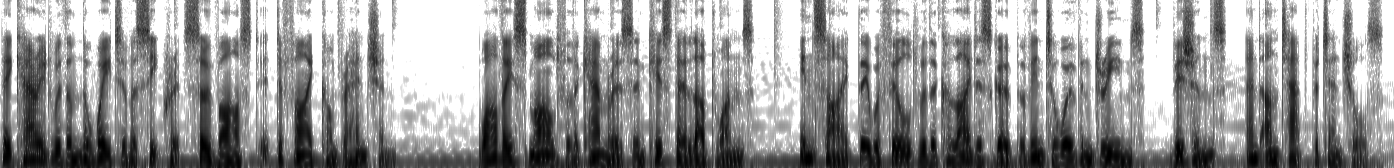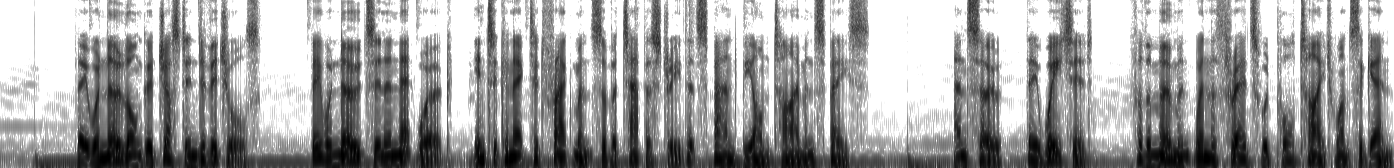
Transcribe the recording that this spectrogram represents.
they carried with them the weight of a secret so vast it defied comprehension. While they smiled for the cameras and kissed their loved ones, inside they were filled with a kaleidoscope of interwoven dreams, visions, and untapped potentials. They were no longer just individuals. They were nodes in a network, interconnected fragments of a tapestry that spanned beyond time and space. And so, they waited, for the moment when the threads would pull tight once again,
